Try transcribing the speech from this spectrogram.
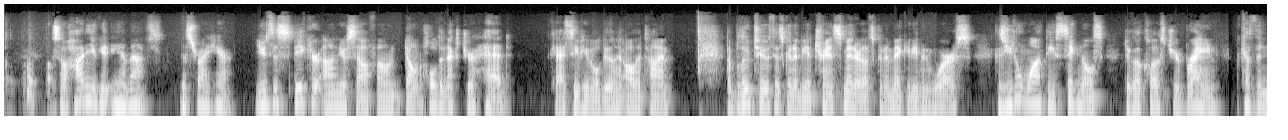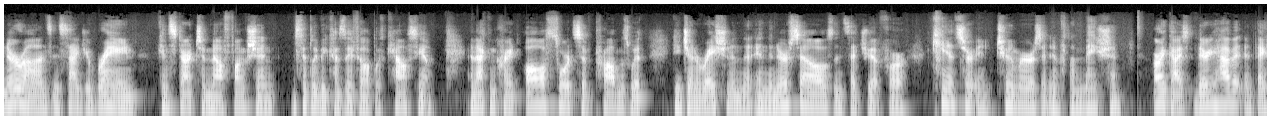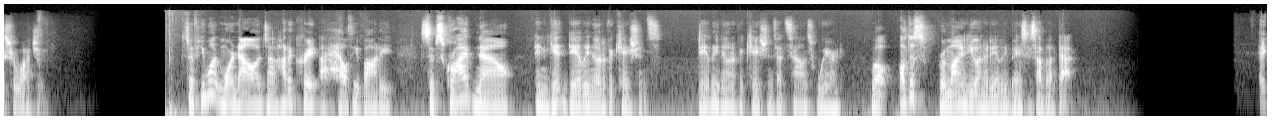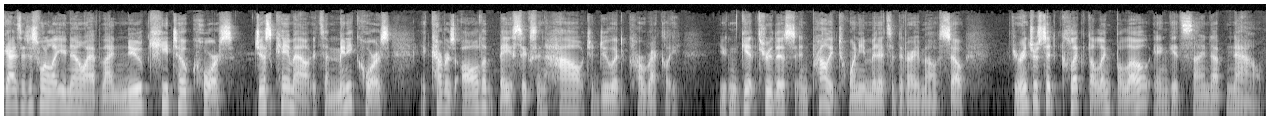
So, how do you get EMFs? This right here. Use the speaker on your cell phone. Don't hold it next to your head. Okay, I see people doing that all the time. The Bluetooth is going to be a transmitter. That's going to make it even worse because you don't want these signals to go close to your brain because the neurons inside your brain can start to malfunction simply because they fill up with calcium. And that can create all sorts of problems with degeneration in the, in the nerve cells and set you up for cancer and tumors and inflammation. All right, guys, there you have it, and thanks for watching. So if you want more knowledge on how to create a healthy body, subscribe now and get daily notifications. Daily notifications, that sounds weird. Well, I'll just remind you on a daily basis. How about that? Hey guys, I just want to let you know I have my new keto course just came out. It's a mini course. It covers all the basics and how to do it correctly. You can get through this in probably 20 minutes at the very most. So if you're interested, click the link below and get signed up now.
